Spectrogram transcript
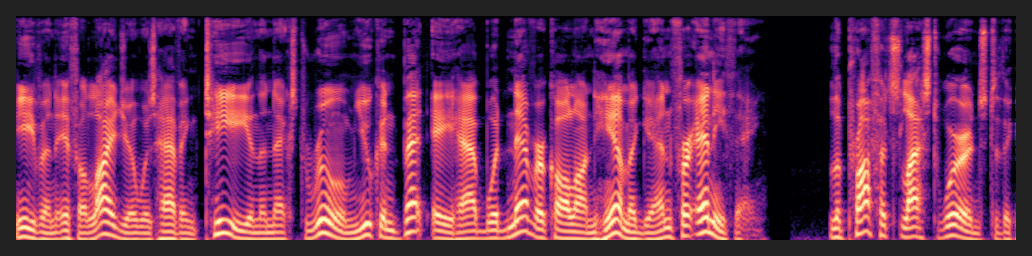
even if Elijah was having tea in the next room, you can bet Ahab would never call on him again for anything. The prophet's last words to the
